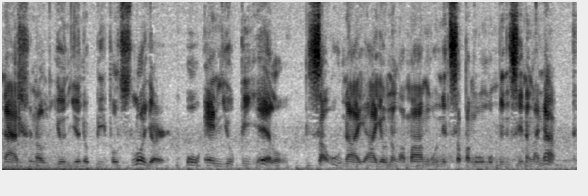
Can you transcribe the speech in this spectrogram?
National Union of People's Lawyer o NUPL. Sa una ay ayaw ng ama ngunit sa pangungumbinsi ng anak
